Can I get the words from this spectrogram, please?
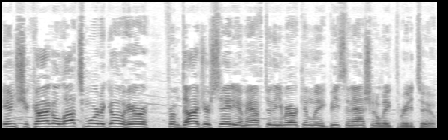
in Chicago. Lots more to go here from Dodger Stadium after the American League beats the National League 3 to 2.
